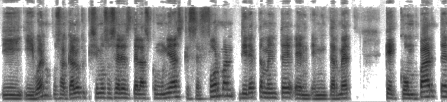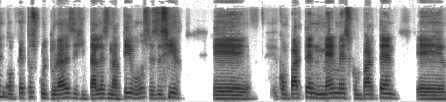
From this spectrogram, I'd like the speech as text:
y, y, bueno, pues acá lo que quisimos hacer es de las comunidades que se forman directamente en, en Internet, que comparten objetos culturales digitales nativos, es decir, eh, comparten memes, comparten eh,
